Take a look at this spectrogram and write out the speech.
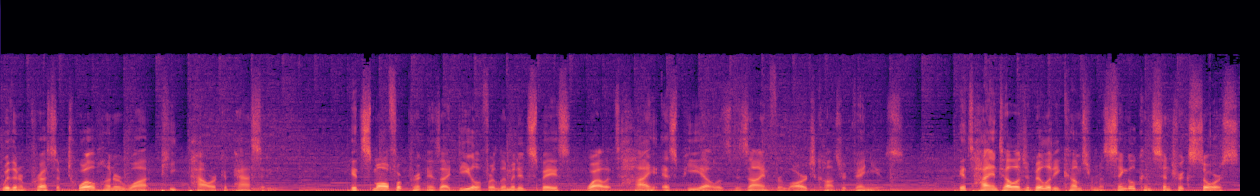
with an impressive 1200 watt peak power capacity. Its small footprint is ideal for limited space, while its high SPL is designed for large concert venues. Its high intelligibility comes from a single concentric source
